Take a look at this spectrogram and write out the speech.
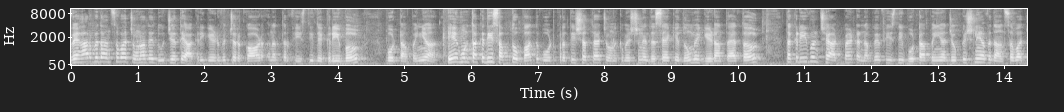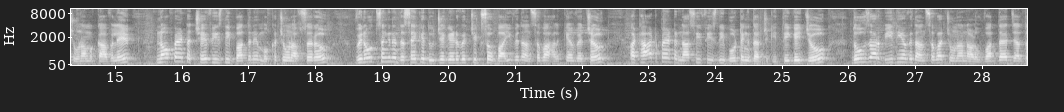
ਬਿਹਾਰ ਵਿਧਾਨ ਸਭਾ ਚੋਣਾਂ ਦੇ ਦੂਜੇ ਤੇ ਆਖਰੀ ਗੇੜ ਵਿੱਚ ਰਿਕਾਰਡ 69% ਦੇ ਕਰੀਬ ਵੋਟਾਂ ਪਈਆਂ। ਇਹ ਹੁਣ ਤੱਕ ਦੀ ਸਭ ਤੋਂ ਵੱਧ ਵੋਟ ਪ੍ਰਤੀਸ਼ਤ ਹੈ। ਚੋਣ ਕਮਿਸ਼ਨ ਨੇ ਦੱਸਿਆ ਕਿ ਦੋਵੇਂ ਗੇੜਾਂ ਤਹਿਤ ਤਕਰੀਬਨ 66.90% ਵੋਟਾਂ ਪਈਆਂ, ਜੋ ਪਿਛਲੀਆਂ ਵਿਧਾਨ ਸਭਾ ਚੋਣਾਂ ਮੁਕਾਬਲੇ 9.6% ਦੀ ਵੱਧ ਨੇ ਮੁੱਖ ਚੋਣ ਅਫਸਰ। ਵਿਨੋਦ ਸਿੰਘ ਨੇ ਦੱਸਿਆ ਕਿ ਦੂਜੇ ਗੇੜ ਵਿੱਚ 122 ਵਿਧਾਨ ਸਭਾ ਹਲਕਿਆਂ ਵਿੱਚ 68.79% ਦੀ VOTING ਦਰਜ ਕੀਤੀ ਗਈ, ਜੋ 2020 ਦੀਆਂ ਵਿਧਾਨ ਸਭਾ ਚੋਣਾਂ ਨਾਲੋਂ ਵੱਧ ਹੈ, ਜਦ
